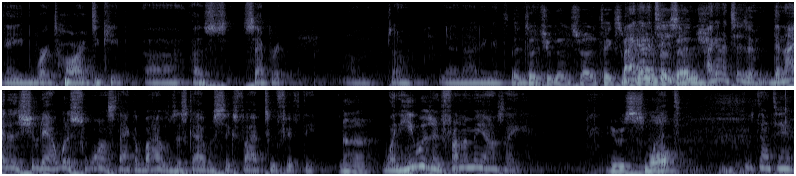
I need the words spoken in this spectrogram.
they worked hard to keep uh, us separate. Um, so, yeah, no, I didn't get to They do thought you were going to try to take some But I kind gotta of tell you revenge? something. I gotta tell you something. The night of the shooting, I would have sworn a stack of Bibles. This guy was 6'5", 250. Uh-huh. When he was in front of me, I was like, He was small. he was down to here.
